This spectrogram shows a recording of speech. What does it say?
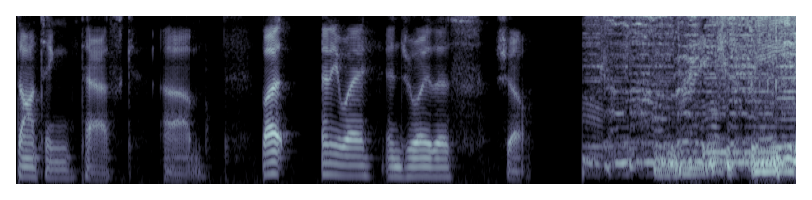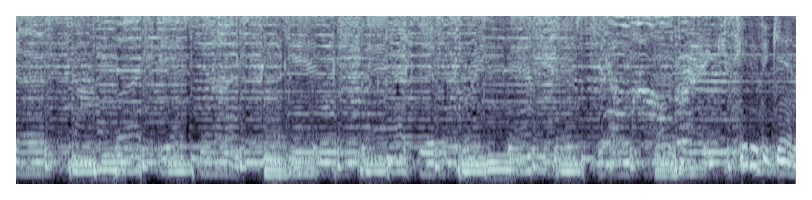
daunting task. Um, but anyway, enjoy this show. Competition can't compare to Brink's ambition. Come on, Brink. Hit it again.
